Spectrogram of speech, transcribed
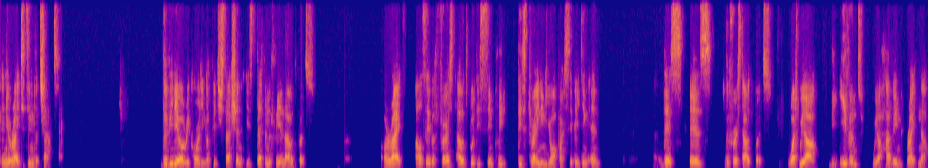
Can you write it in the chat? The video recording of each session is definitely an output. All right, I'll say the first output is simply this training you are participating in. This is the first output, what we are the event we are having right now.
